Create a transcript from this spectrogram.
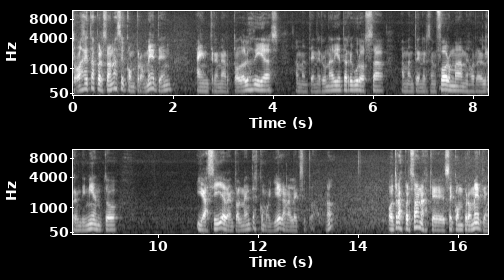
Todas estas personas se comprometen a entrenar todos los días, a mantener una dieta rigurosa, a mantenerse en forma, a mejorar el rendimiento. Y así eventualmente es como llegan al éxito. Otras personas que se comprometen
